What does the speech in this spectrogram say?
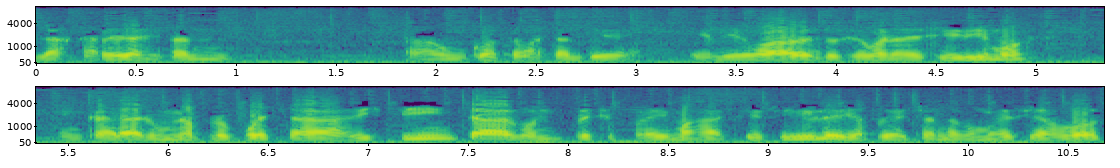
las carreras están a un costo bastante elevado, entonces bueno, decidimos encarar una propuesta distinta, con precios por ahí más accesibles y aprovechando, como decías vos,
